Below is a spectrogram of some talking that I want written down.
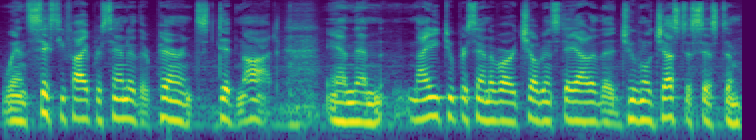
when 65% of their parents did not. And then 92% of our children stay out of the juvenile justice system,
